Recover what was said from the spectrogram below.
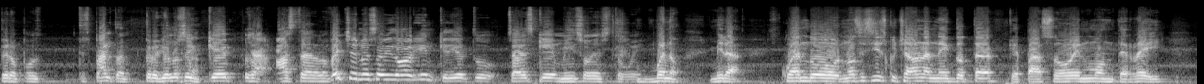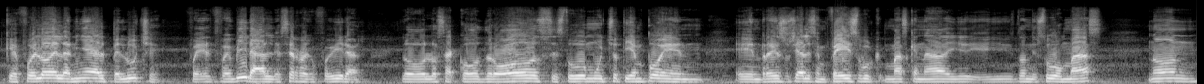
pero pues te espantan. Pero yo no sé Ajá. qué, o sea, hasta la fecha no he sabido a alguien que diga tú, ¿sabes qué? Me hizo esto, güey. Bueno, mira, cuando, no sé si escucharon la anécdota que pasó en Monterrey, que fue lo de la niña del peluche. Fue, fue viral, ese rollo fue viral. Lo, lo sacó Dross, estuvo mucho tiempo en, en redes sociales, en Facebook, más que nada, y, donde estuvo más. No, no,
